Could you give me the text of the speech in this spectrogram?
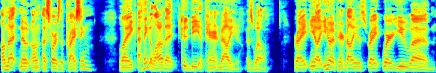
on that note, on as far as the pricing, like I think a lot of that could be apparent value as well, right? You know, like you know what apparent value is, right? Where you, um,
